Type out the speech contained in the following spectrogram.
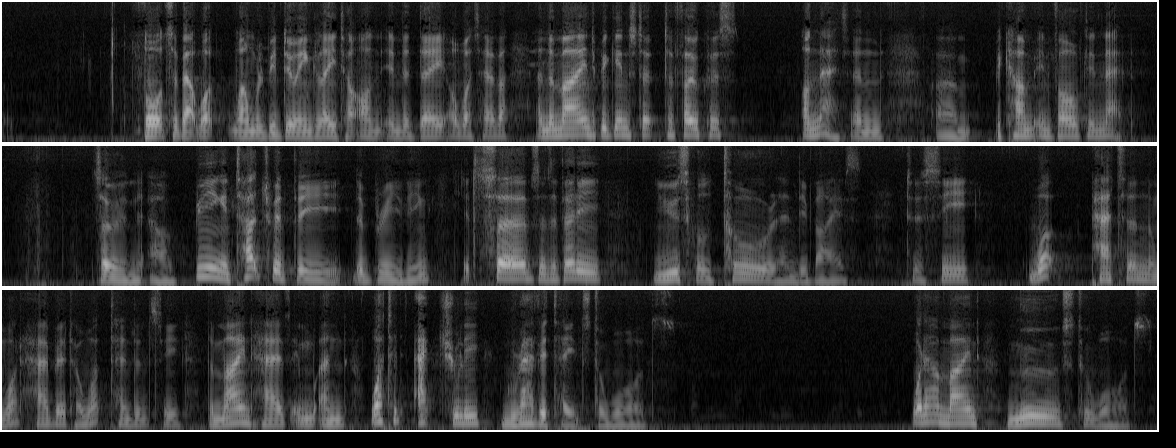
thoughts about what one will be doing later on in the day or whatever, and the mind begins to, to focus on that and um, become involved in that. So, in our being in touch with the, the breathing, it serves as a very useful tool and device to see what pattern, or what habit, or what tendency the mind has in, and what it actually gravitates towards. What our mind moves towards.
